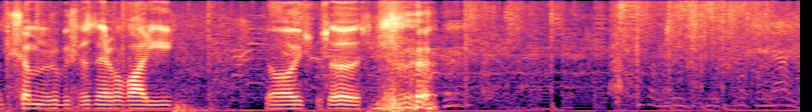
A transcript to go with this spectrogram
Napiszemy, żeby się zdenerwowali. Sus. Sojusznik pokonany.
